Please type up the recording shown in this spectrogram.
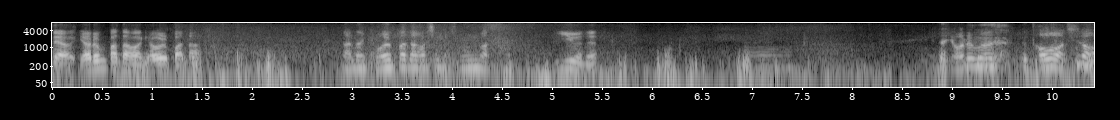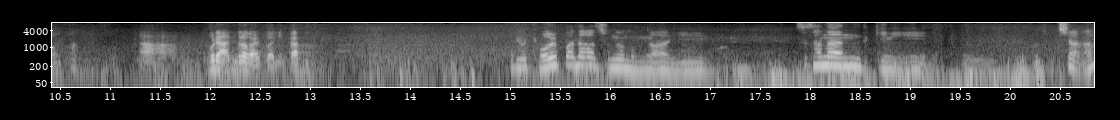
어때요? 여름 바다와 겨울 바다 나는 겨울바다가 훨씬 더 좋은 것 같아. 이유는? 일단 여름은 더워, 싫어. 아 물에 안 들어갈 거니까. 그리고 겨울바다가 주는 뭔가 이 스산한 느낌이 좋지 않아?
